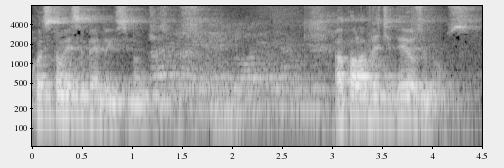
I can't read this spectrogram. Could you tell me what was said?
Quantos estão recebendo isso em nome de Jesus? A palavra de Deus, irmãos,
